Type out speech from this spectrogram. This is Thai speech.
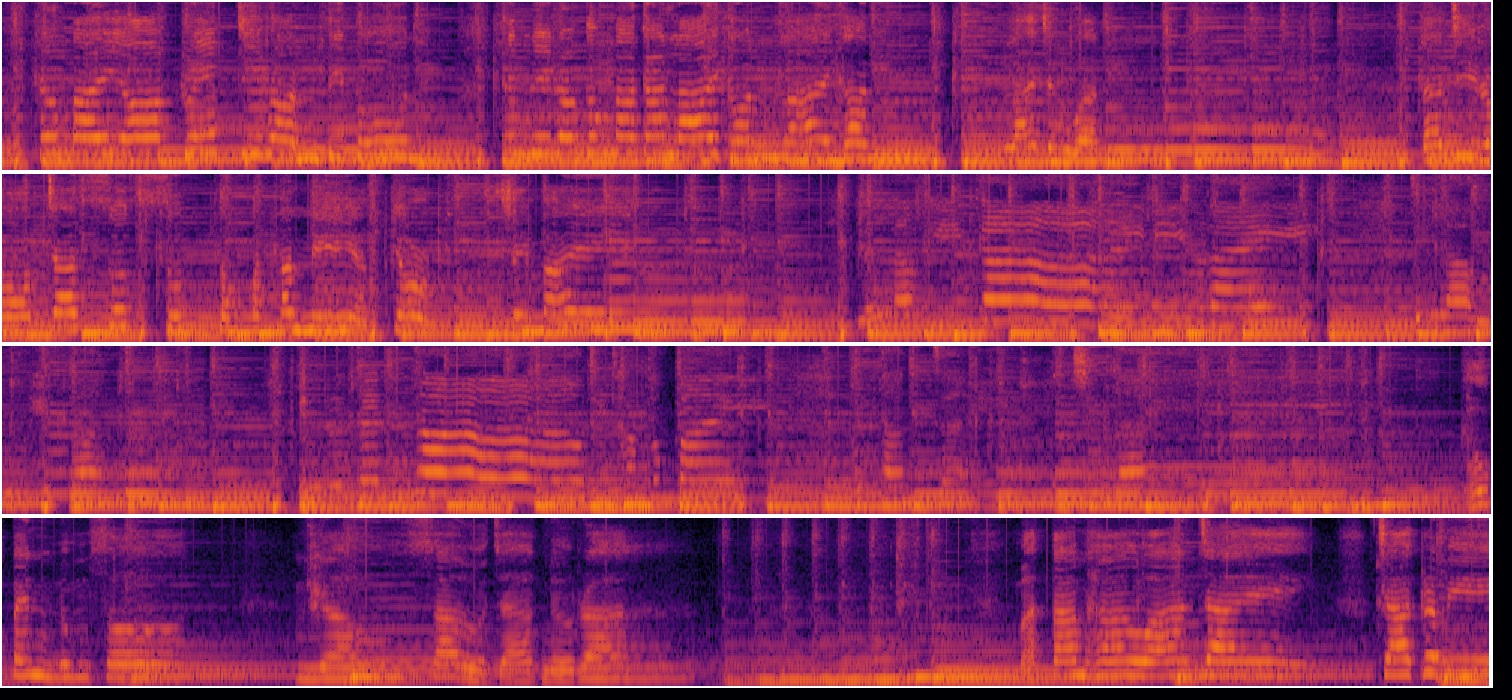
ไปออกทริปที่ร่อนพิบูลทริปนี้เราก็มากันหลายคนหลายคัน หลายจังหวัด แต่ที่รอบจัดสุดๆต้องปัตตานีโยใช่ไหม เหงาเศร้าจากนรา มาตามหาหวานใจ จากกระบี่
